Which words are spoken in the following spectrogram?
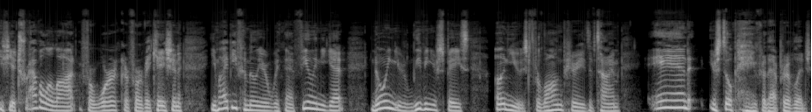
If you travel a lot for work or for vacation, you might be familiar with that feeling you get knowing you're leaving your space unused for long periods of time and you're still paying for that privilege.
